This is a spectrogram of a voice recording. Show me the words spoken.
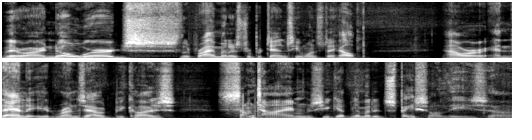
There are no words. The prime minister pretends he wants to help. Our and then it runs out because sometimes you get limited space on these uh,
